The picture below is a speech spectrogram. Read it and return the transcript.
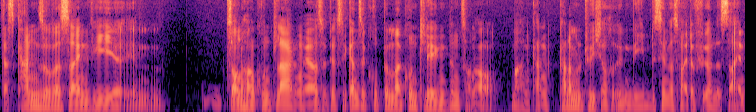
das kann sowas sein wie im Zornhau-Grundlagen, ja, also dass die ganze Gruppe mal grundlegend den Zornhau machen kann. Kann aber natürlich auch irgendwie ein bisschen was weiterführendes sein.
